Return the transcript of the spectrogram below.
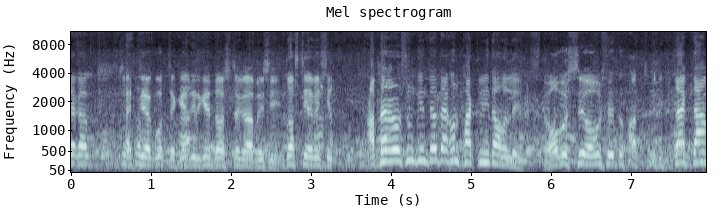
টাকা ষাট টাকা করছে কেজির কে দশ টাকা বেশি। দশ টাকা বেশি। আপনারা রসুন কিনতে তো এখন ফাটবিনি তাহলে। অবশ্যই অবশ্যই তো পাচ্ছি দেখ দাম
